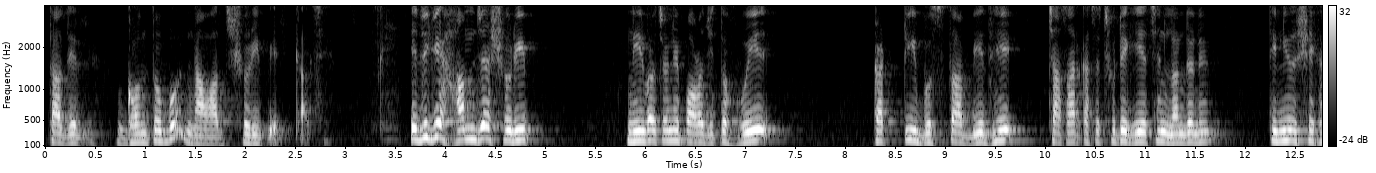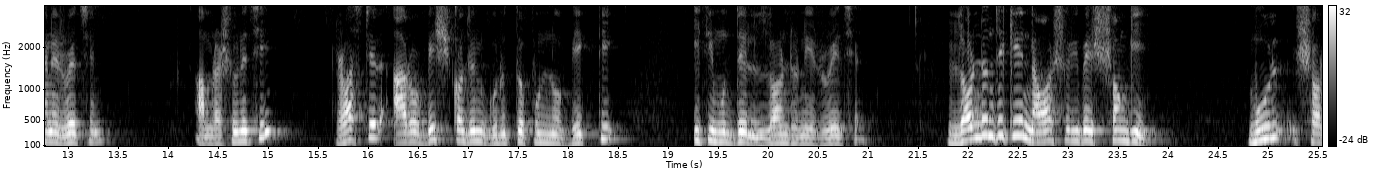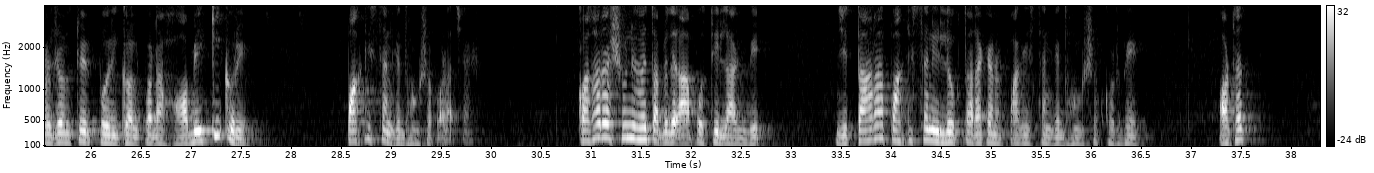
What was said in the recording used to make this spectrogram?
তাদের গন্তব্য নওয়াজ শরীফের কাছে। এদিকে হামজা শরীফ নির্বাচনে পরাজিত হয়ে কাট্টি বস্তা বেঁধে চাচার কাছে ছুটে গিয়েছেন লন্ডনে। তিনিও সেখানে রয়েছেন। আমরা শুনেছি, রাষ্ট্রের আরও বেশ কজন গুরুত্বপূর্ণ ব্যক্তি ইতিমধ্যে লন্ডনে রয়েছেন। লন্ডন থেকে নওয়াজ শরীফের সঙ্গী মূল ষড়যন্ত্রের পরিকল্পনা হবে কি করে? পাকিস্তানকে ধ্বংস করা যায়। কথাটা শুনে হয়তো আপনাদের আপত্তি লাগবে যে তারা পাকিস্তানি লোক, তারা কেন পাকিস্তানকে ধ্বংস করবে? অর্থাৎ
